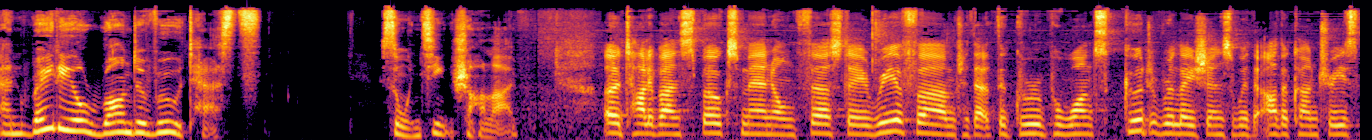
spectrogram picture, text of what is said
and radio rendezvous tests. Live. A Taliban spokesman on Thursday reaffirmed that the group wants good relations with other countries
